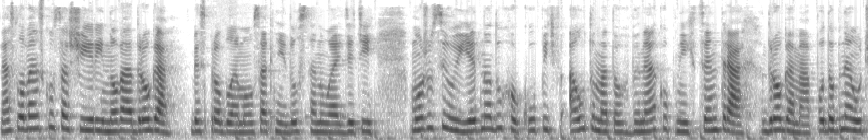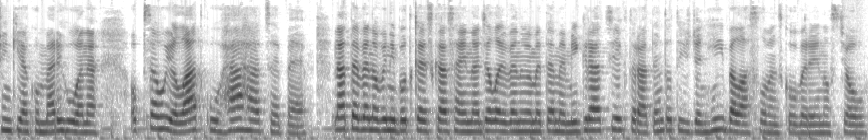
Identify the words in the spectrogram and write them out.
Na Slovensku sa šíri nová droga. Bez problémov sa k nej dostanú aj deti. Môžu si ju jednoducho kúpiť v automatoch v nákupných centrách. Droga má podobné účinky ako marihuana. Obsahuje látku HHCP. Na tvnoviny.sk sa aj naďalej venujeme téme migrácie, ktorá tento týždeň hýbala slovenskou verejnosťou. Crystal.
